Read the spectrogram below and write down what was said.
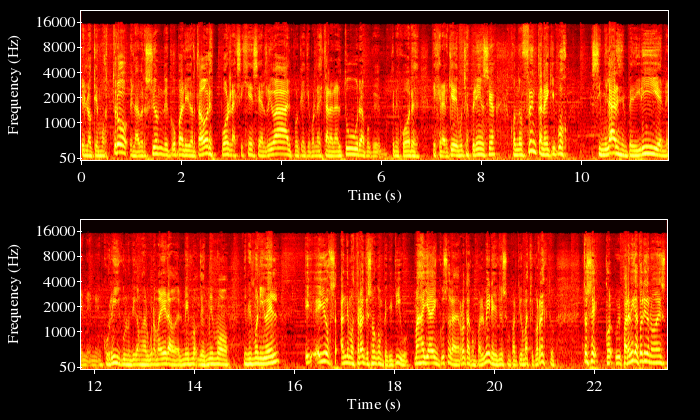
en lo que mostró en la versión de Copa Libertadores, por la exigencia del rival, porque hay que poner estar a la altura, porque tienen jugadores de jerarquía y de mucha experiencia, cuando enfrentan a equipos similares en pedigrí, en, en- currículum, digamos de alguna manera, o del mismo, del mismo, del mismo nivel, ellos han demostrado que son competitivos, más allá de incluso la derrota con Palmeiras, que es un partido más que correcto. Entonces, para mí Católico no, es,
